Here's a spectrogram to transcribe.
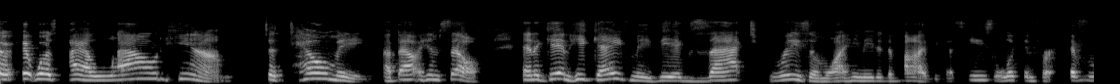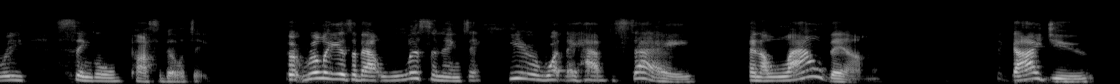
So it was, I allowed him to tell me about himself. And again, he gave me the exact reason why he needed to buy because he's looking for every single possibility. So it really is about listening to hear what they have to say and allow them to guide you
